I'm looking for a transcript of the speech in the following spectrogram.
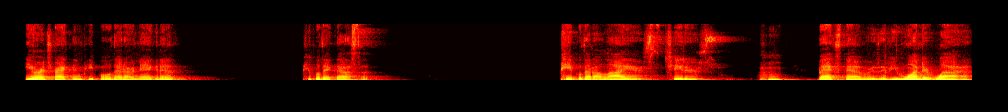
you're attracting people that are negative, people that gossip, people that are liars, cheaters, hmm, backstabbers, if you wonder why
